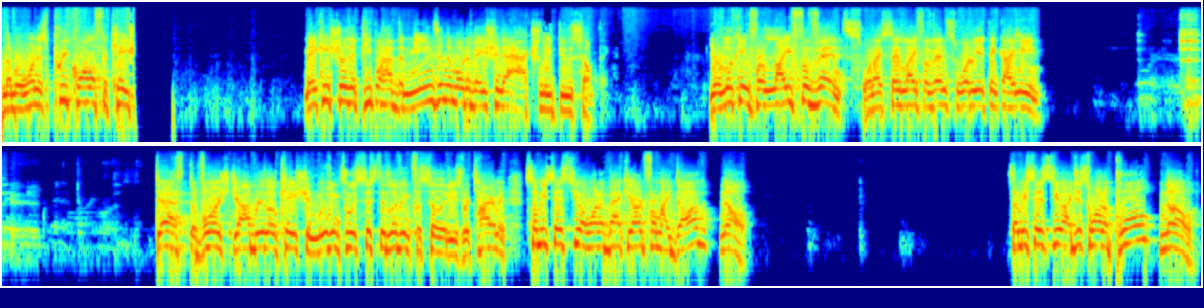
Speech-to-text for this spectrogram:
number one is pre-qualification. Making sure that people have the means and the motivation to actually do something. You're looking for life events. When I say life events, what do you think I mean? Death, divorce, job relocation, moving to assisted living facilities, retirement. Somebody says to you, I want a backyard for my dog? No. Somebody says to you, I just want a pool? No.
